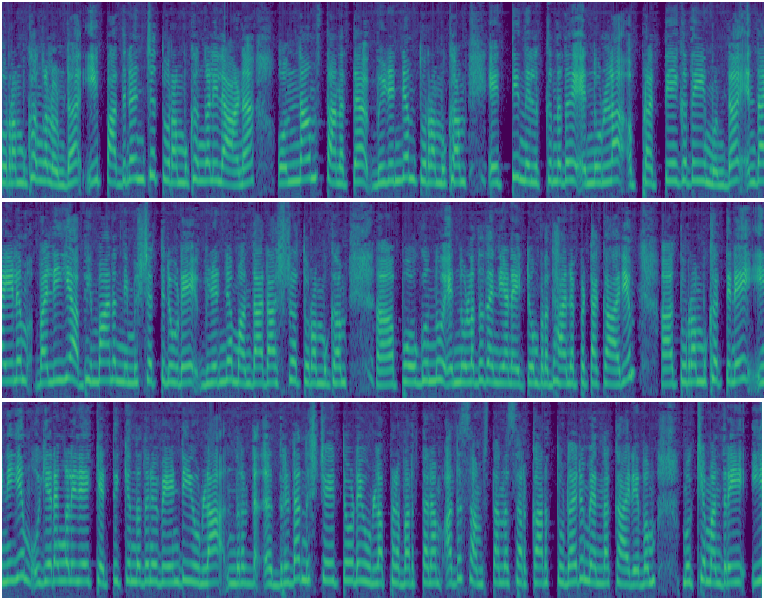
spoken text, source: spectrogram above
തുറമുഖങ്ങളുണ്ട്. ഈ പതിനഞ്ച് തുറമുഖങ്ങളിലാണ് ഒന്നാം സ്ഥാനത്ത് വിഴിഞ്ഞം തുറമുഖം എത്തി നിൽക്കുന്നത് എന്നുള്ള പ്രത്യേകതയുമുണ്ട്. എന്തായാലും വലിയ അഭിമാന നിമിഷത്തിലൂടെ വിഴിഞ്ഞം അന്താരാഷ്ട്ര തുറമുഖം പോകുന്നു എന്നുള്ളത് തന്നെയാണ് ഏറ്റവും പ്രധാനപ്പെട്ട കാര്യം. തുറമുഖത്തിനെ ഇനിയും ഉയരങ്ങളിലേക്ക് എത്തിക്കുന്നതിനു വേണ്ടിയുള്ള ദൃഢ- ദൃഢനിശ്ചയത്തോടെയുള്ള പ്രവർത്തനം അത് സംസ്ഥാന സർക്കാർ തുടരുമെന്ന കാര്യവും മുഖ്യമന്ത്രി ഈ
